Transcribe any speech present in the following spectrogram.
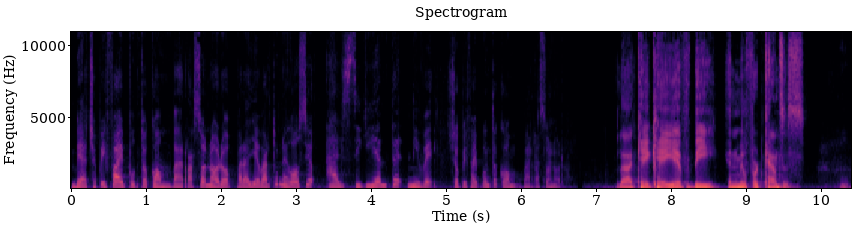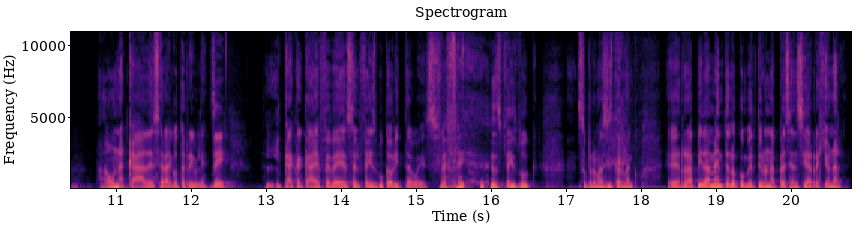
Ve a shopify.com barra sonoro para llevar tu negocio al siguiente nivel. Shopify.com barra sonoro. La KKFB en Milford, Kansas. A una K de ser algo terrible. Sí. El KKKFB es el Facebook ahorita, güey. Es, Facebook supremacista blanco. Eh, rápidamente lo convirtió en una presencia regional.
